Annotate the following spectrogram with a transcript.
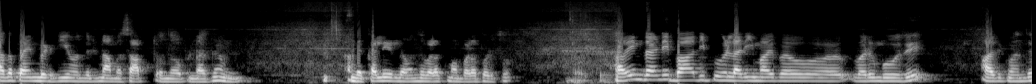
அதை பயன்படுத்தியும் வந்துட்டு நம்ம சாப்பிட்டு வந்தோம் அப்படின்னாக்க அந்த கல்லீரலை வந்து வழக்கமாக பலப்படுத்தும். அதையும் தாண்டி பாதிப்புகள் அதிகமாக இப்போ வரும்போது அதுக்கு வந்து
